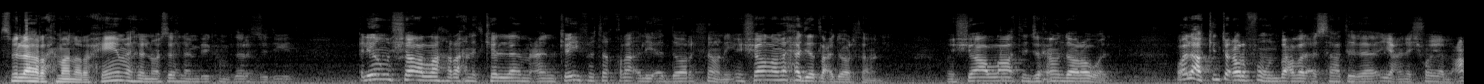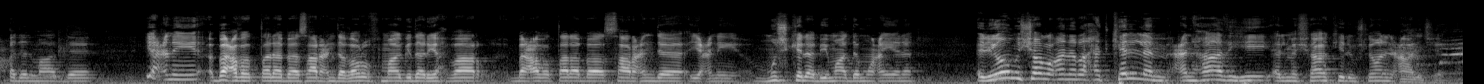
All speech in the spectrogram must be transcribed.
بسم الله الرحمن الرحيم. أهلا وسهلا بكم بدرس جديد. اليوم إن شاء الله راح نتكلم عن كيف تقرأ للدور الثاني. إن شاء الله ما حد يطلع دور ثاني. وإن شاء الله تنجحون دور أول. ولكن تعرفون بعض الأساتذة يعني شوية معقد المادة. يعني بعض الطلبة صار عنده ظروف ما قدر يحضر. بعض الطلبة صار عنده يعني مشكلة بمادة معينة. اليوم إن شاء الله أنا راح أتكلم عن هذه المشاكل وشلون نعالجها.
